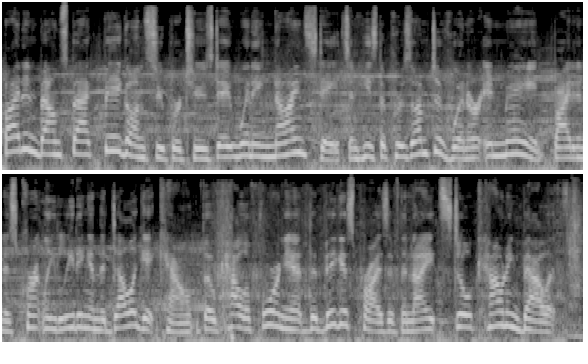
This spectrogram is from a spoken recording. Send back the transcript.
Biden bounced back big on Super Tuesday, winning nine states, and he's the presumptive winner in Maine. Biden is currently leading in the delegate count, though California, the biggest prize of the night, still counting ballots.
